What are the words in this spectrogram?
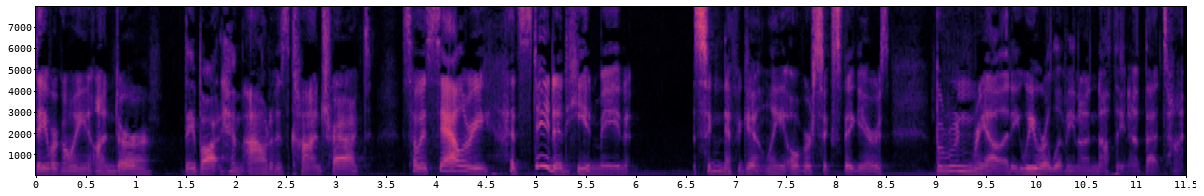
They were going under. They bought him out of his contract. So his salary had stated he had made significantly over six figures, but in reality, we were living on nothing at that time.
